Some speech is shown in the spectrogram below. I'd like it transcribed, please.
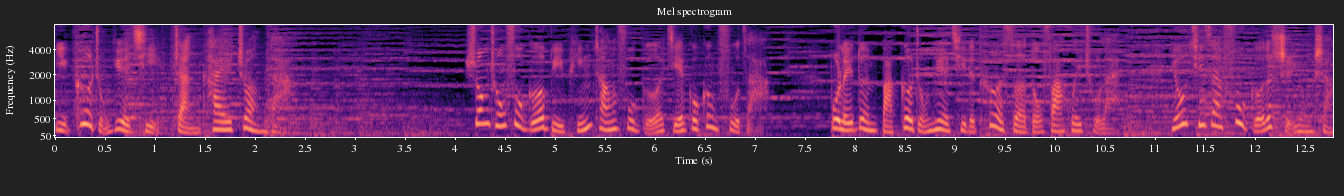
以各种乐器展开壮大。双重副格比平常的副格结构更复杂，布雷顿把各种乐器的特色都发挥出来，尤其在副格的使用上，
